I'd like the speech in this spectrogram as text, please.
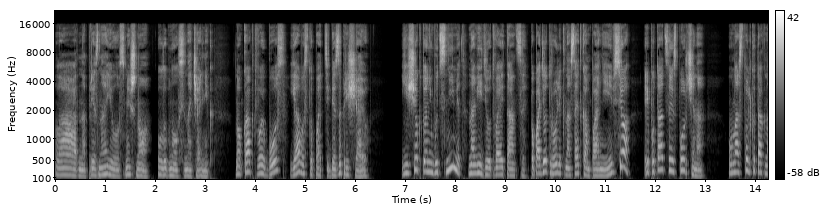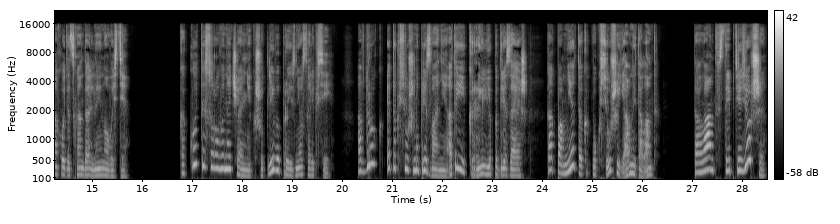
«Ладно, признаю, смешно», — улыбнулся начальник. «Но как твой босс, я выступать тебе запрещаю. Еще кто-нибудь снимет на видео твои танцы, попадет ролик на сайт компании, и все, репутация испорчена. У нас только так находят скандальные новости». «Какой ты суровый начальник», — шутливо произнес Алексей. «А вдруг это Ксюшина призвание, а ты ей крылья подрезаешь? Как по мне, так у Ксюши явный талант». «Талант стриптизерши?»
